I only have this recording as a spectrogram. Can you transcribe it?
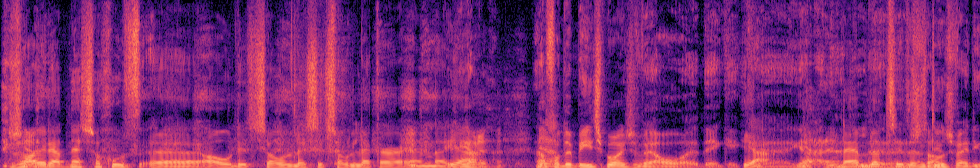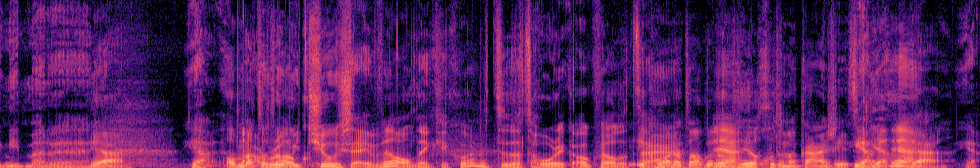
zou je dat net zo goed, eh, oh, dit is zo, dit zit zo lekker en eh, ja. Ja. Nou, van de Beach Boys wel, denk ik. Ja. Ja, ja, nee, dat de zit er Stones natuurlijk- weet ik niet, maar eh, Ja. ja. Omdat Nou, het Ruby ook, Tuesday wel, denk ik hoor. Dat, dat hoor ik ook wel. Dat ik daar, hoor dat ook dat heel goed in elkaar zit. Ja. ja. Ja.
